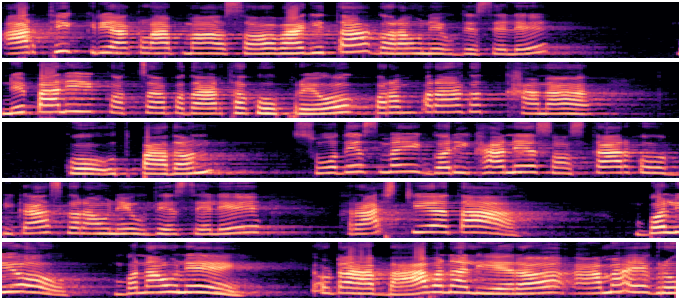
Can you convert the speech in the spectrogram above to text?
आर्थिक क्रियाकलापमा सहभागिता गराउने उद्देश्यले नेपाली कच्चा पदार्थको प्रयोग परम्परागत खानाको उत्पादन स्वदेशमै गरी खाने संस्कारको विकास गराउने उद्देश्यले राष्ट्रियता बलियो बनाउने एउटा भावना लिएर आमा एग्रो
